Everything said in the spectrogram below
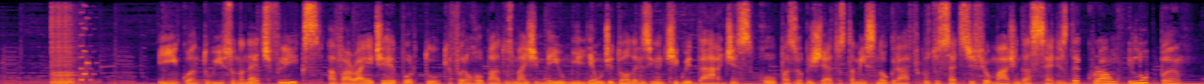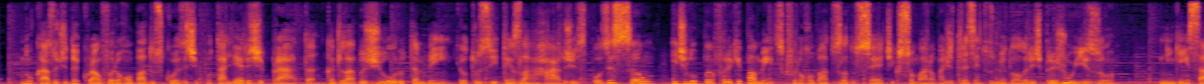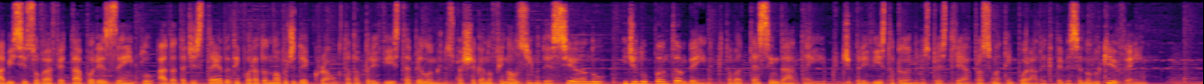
E enquanto isso, na Netflix, a Variety reportou que foram roubados mais de meio milhão de dólares em antiguidades, roupas e objetos também cenográficos dos sets de filmagem das séries The Crown e Lupin. No caso de The Crown, foram roubados coisas tipo talheres de prata, candelabros de ouro também, e outros itens lá raros de exposição, e de Lupin foram equipamentos que foram roubados lá do set que somaram mais de 300 mil dólares de prejuízo. Ninguém sabe se isso vai afetar, por exemplo, a data de estreia da temporada nova de The Crown, que estava prevista pelo menos para chegar no finalzinho desse ano, e de Lupin também, né, que estava até sem data aí de prevista pelo menos para estrear a próxima temporada, que deve ser no ano que vem.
